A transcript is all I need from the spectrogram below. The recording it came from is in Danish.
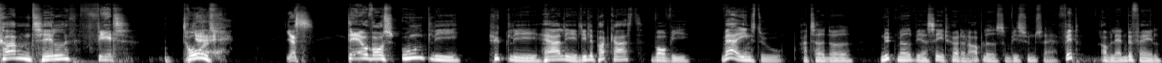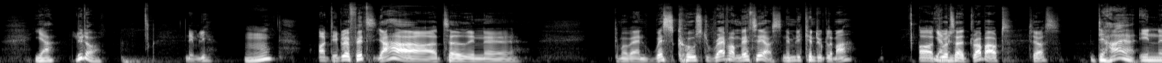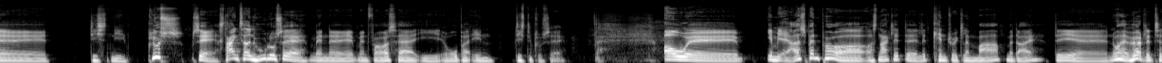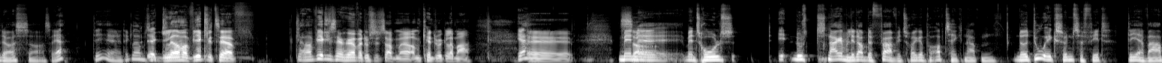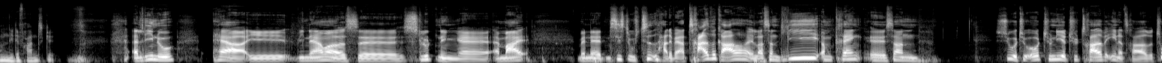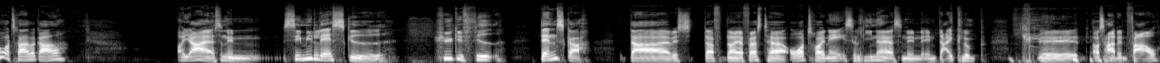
Velkommen til Fedt. Troels, Yeah. Yes. det er jo vores ugentlige, hyggelige, herlige lille podcast, hvor vi hver eneste uge har taget noget nyt med, vi har set, hørt eller oplevet, som vi synes er fedt, og vil anbefale jer lyttere. Nemlig. Mm. Og det bliver fedt. Jeg har taget en... Øh, det må være en West Coast rapper med til os, nemlig Kendrick Lamar. Og du Jamen. har taget Dropout til os. Det har jeg en øh, Disney Plus-serie. Strengt taget en Hulu-serie, men, øh, men for os her i Europa en Disney Plus-serie. Ja. Og øh, jamen, jeg er spændt på at, at snakke lidt, øh, lidt Kendrick Lamar med dig. Det, øh, nu har jeg hørt lidt til det også, så, så ja, det, øh, det glæder mig. Jeg glæder mig virkelig til at, glæder mig virkelig til at høre, hvad du synes om, øh, om Kendrick Lamar. Ja. Øh, Men, så- øh, men Troels, Øh, nu snakker vi lidt om det, før vi trykkede på optag-knappen. Noget, du ikke synes er fedt, det er varmen i det franske. er lige nu, her i, vi nærmer os øh, slutningen af, af maj, men øh, den sidste uges tid har det været 30 grader, eller sådan lige omkring øh, sådan 27, 28, 29, 30, 31, 32 grader. Og jeg er sådan en semilasket, hyggefed dansker, der, hvis, der, når jeg først har overtrøjen af, så ligner jeg sådan en, en dejklump. øh, og så har den farve.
